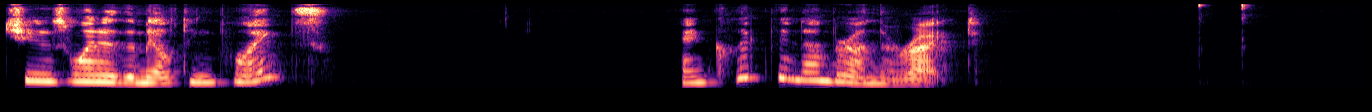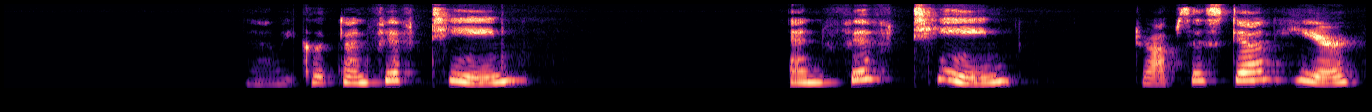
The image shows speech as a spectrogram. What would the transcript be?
Choose one of the melting points and click the number on the right. Now we clicked on 15 and 15 drops us down here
